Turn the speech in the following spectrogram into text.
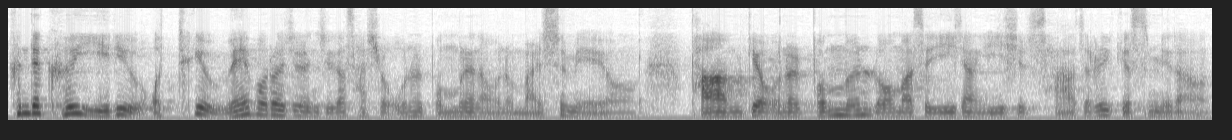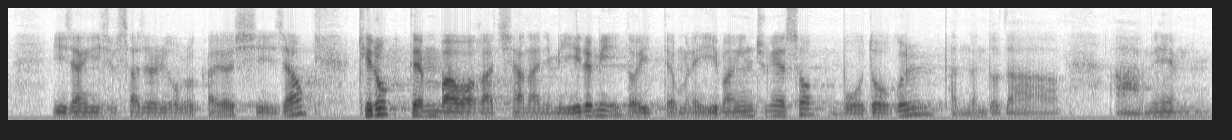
근데 그 일이 어떻게 왜 벌어지는지가 사실 오늘 본문에 나오는 말씀이에요. 다 함께 오늘 본문 로마서 2장 24절을 읽겠습니다. 2장 24절 읽어볼까요? 시작. 기록된 바와 같이 하나님의 이름이 너희 때문에 이방인 중에서 모독을 받는도다. 아멘.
